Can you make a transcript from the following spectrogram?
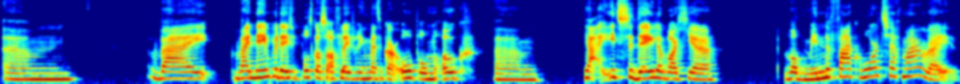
ehm, wij, wij nemen deze podcastaflevering met elkaar op om ook ehm, ja, iets te delen wat je wat minder vaak hoort, zeg maar. Wij,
